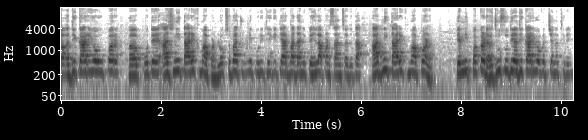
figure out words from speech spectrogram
અધિકારીઓ ઉપર પોતે આજની તારીખમાં પણ, લોકસભા ચૂંટણી પૂરી થઈ ગઈ ત્યારબાદ આની પહેલા પણ સાંસદ હતા. આજની તારીખમાં પણ તેમની પકડ હજુ સુધી અધિકારીઓ વચ્ચે નથી રહી.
